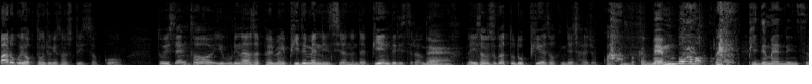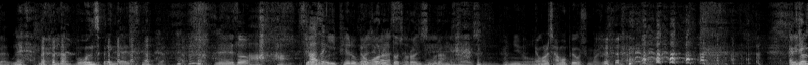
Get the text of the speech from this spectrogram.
빠르고 역동적인 선수도 있었고 또 이 센터 이 우리나라에서 별명이 비드맨 린스였는데 비에드린스라고. 네. 네, 이 선수가 또 높이에서 굉장히 잘해줬고. 아, 뭐, 그러니까 멤버가 막 비드맨 린스라고요? 난뭔 소린가 했습니다. 네, 그래서 아, 4승 2패로 영어를 또 저런 식으로 네. 항상 하시는군요. 영어를 잘못 배우신 거죠. 아니, 좀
